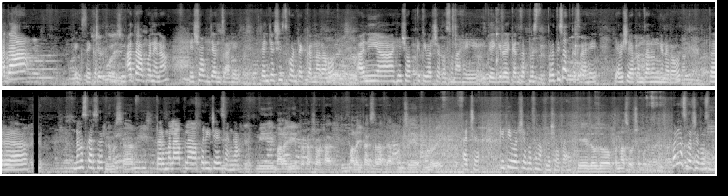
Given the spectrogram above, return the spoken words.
आता एक सेकंड आता आपण आहे ना हे शॉप ज्यांचं आहे त्यांच्याशीच कॉन्टॅक्ट करणार आहोत. आणि हे शॉप किती वर्षापासून आहे? इथे गिरायकांचा प्रस प्रतिसाद कसा आहे? याविषयी आपण जाणून घेणार आहोत. तर नमस्कार सर. नमस्कार. तर मला आपला परिचय सांगा. मी बालाजी प्रकाशराव टाक बालाजी टाक सर आपल्या फोनचे ओनर आहे अच्छा. किती वर्षापासून आपलं शॉप आहे? ते जवळजवळ पन्नास वर्षापूर्वी. पन्नास वर्षापासून.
